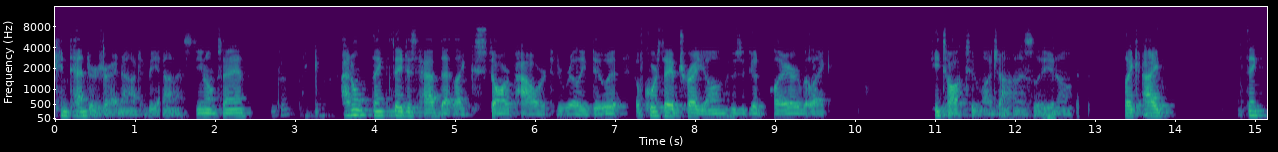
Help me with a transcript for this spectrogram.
contenders right now, to be honest. You know what I'm saying? Okay. Like, I don't think they just have that like star power to really do it. Of course, they have Trae Young, who's a good player, but like he talked too much, honestly. You know, like I, think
